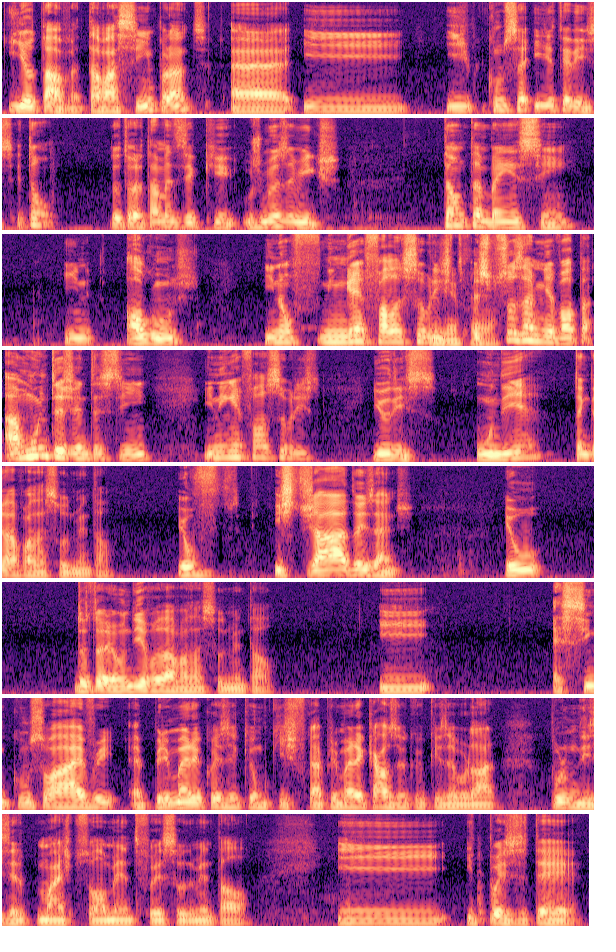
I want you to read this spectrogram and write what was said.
e eu estava estava assim, pronto, ah, e, e comecei, e até disse, então, doutora, está-me a dizer que os meus amigos estão também assim, e, alguns, e não, ninguém fala sobre Ninguém isto. fala. As pessoas à minha volta, há muita gente assim, e ninguém fala sobre isto. E eu disse, um dia tenho que dar voz à saúde mental. Eu, isto já há dois anos. Eu, doutora, um dia vou dar voz à saúde mental. E assim que começou a Ivory, a primeira coisa que eu me quis focar, a primeira causa que eu quis abordar, por me dizer mais pessoalmente, foi a saúde mental. E, e depois até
